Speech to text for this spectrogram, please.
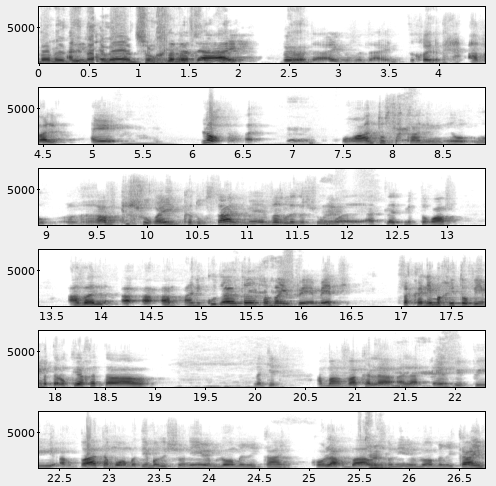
במדינה, לאן שולחים אותך. בוודאי, בוודאי, בוודאי, זוכר. כן. אבל, אה, לא, אורנט הוא שחקן עם רב כישורי כדורסל, מעבר לזה שהוא אתלט מטורף. אבל הנקודה היותר רחבה היא באמת, השחקנים הכי טובים, אתה לוקח את ה... נגיד, המאבק על ה-MVP, ארבעת המועמדים הראשונים הם לא אמריקאים. כל הארבעה כן. הראשונים הם לא אמריקאים,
